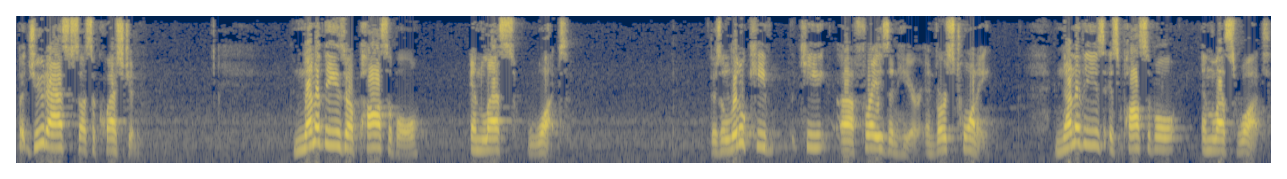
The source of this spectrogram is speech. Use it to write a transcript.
But Jude asks us a question. None of these are possible unless what? There's a little key, key uh, phrase in here in verse 20. None of these is possible unless what?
